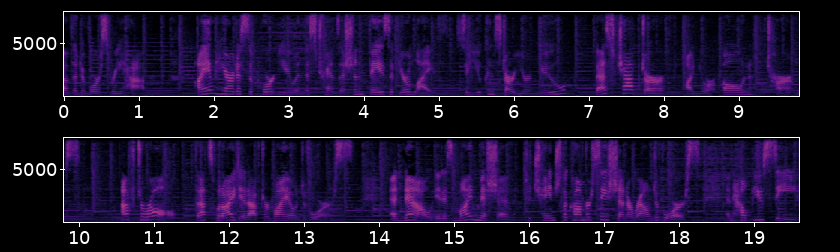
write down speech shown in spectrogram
of the Divorce Rehab. I am here to support you in this transition phase of your life so you can start your new best chapter on your own terms. After all, that's what I did after my own divorce. And now it is my mission to change the conversation around divorce and help you see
